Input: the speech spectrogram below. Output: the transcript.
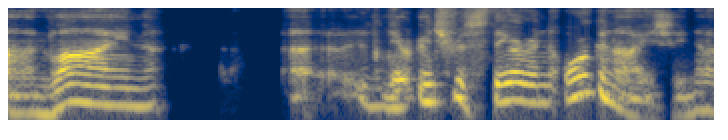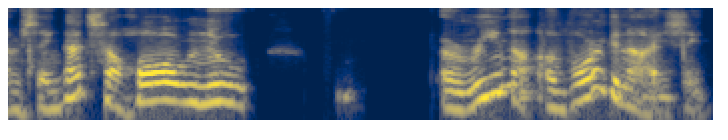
online. Uh, their interest there in organizing. And I'm saying that's a whole new arena of organizing.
